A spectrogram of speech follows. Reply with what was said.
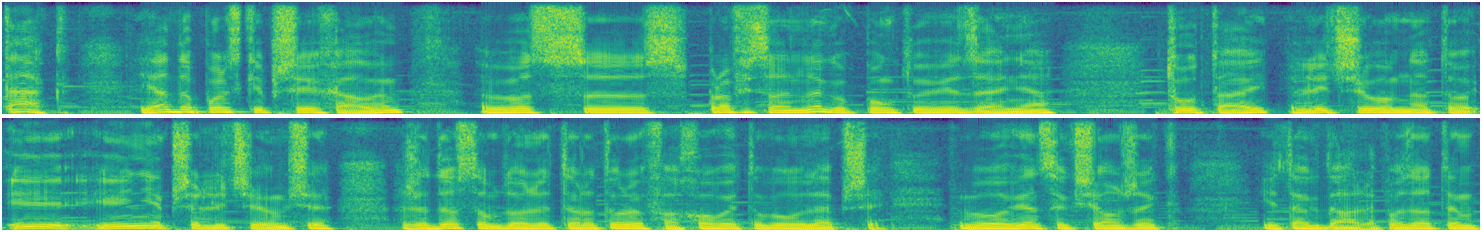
Tak, ja do Polski przyjechałem, bo z, z profesjonalnego punktu widzenia tutaj liczyłem na to i, i nie przeliczyłem się, że dostęp do literatury fachowej to był lepszy. Było więcej książek i tak dalej. Poza tym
